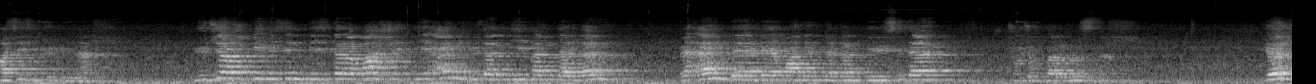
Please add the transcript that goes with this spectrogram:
Aziz müminler, Yüce Rabbimizin bizlere bahşettiği en güzel nimetlerden ve en değerli emanetlerden birisi de çocuklarımızdır. Göz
